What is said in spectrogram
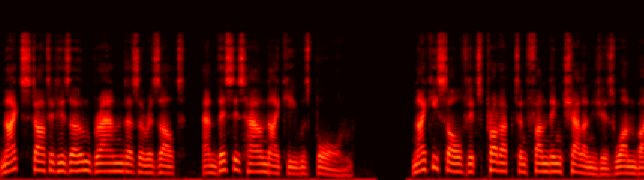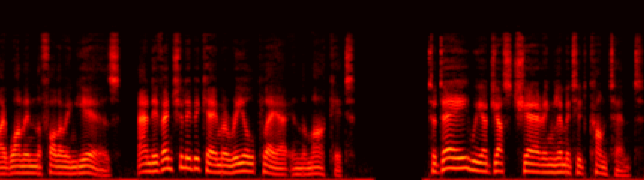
Knight started his own brand as a result, and this is how Nike was born. Nike solved its product and funding challenges one by one in the following years, and eventually became a real player in the market. Today we are just sharing limited content.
